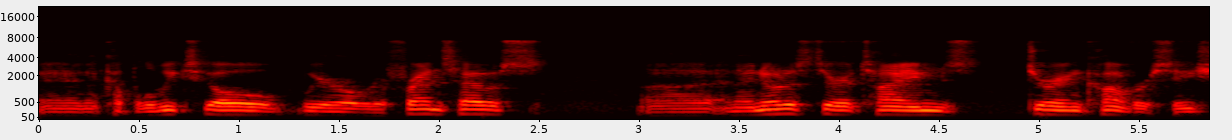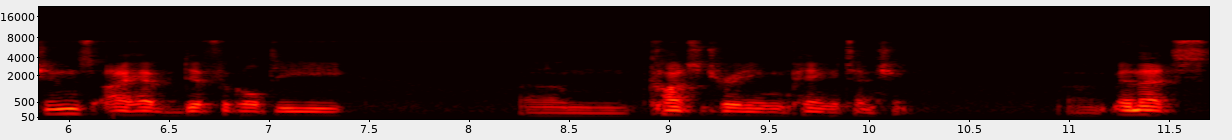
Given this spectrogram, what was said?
and a couple of weeks ago we were over at a friend's house, uh, and I noticed there are times during conversations I have difficulty um, concentrating, paying attention. Um, and that's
